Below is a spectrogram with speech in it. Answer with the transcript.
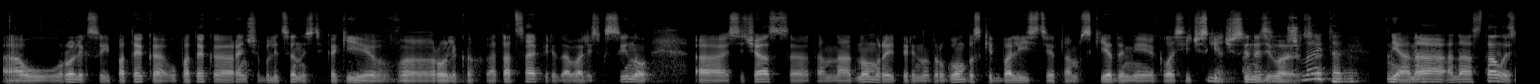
а у Rolex и Патека, у Патека раньше были ценности какие в роликах? От отца передавались к сыну, а сейчас э, там на одном рэпере, на другом баскетболисте, там с кедами классические Нет, часы а надеваются. ушла Не, она, она осталась.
